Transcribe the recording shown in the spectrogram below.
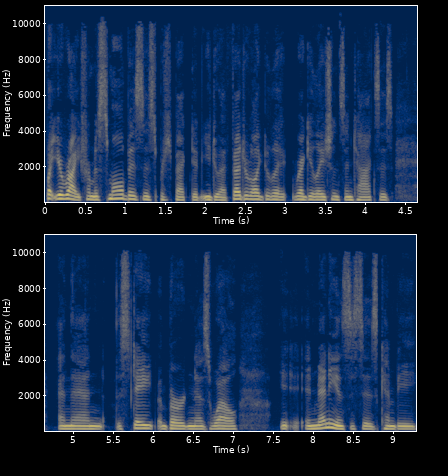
But you're right, from a small business perspective, you do have federal regula- regulations and taxes, and then the state burden as well, in many instances, can be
